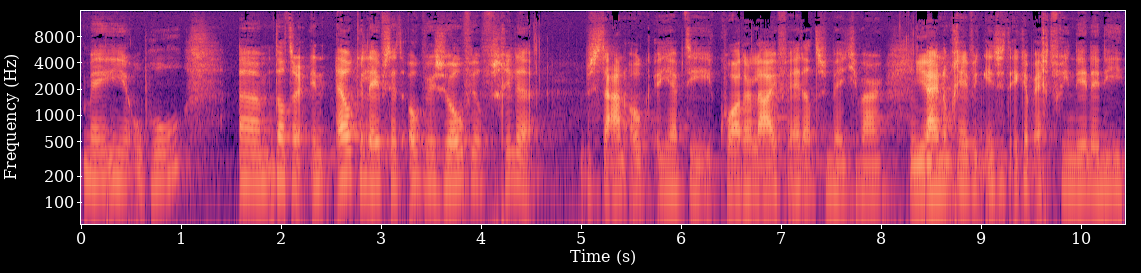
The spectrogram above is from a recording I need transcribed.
mee in je ophol, ehm, dat er in elke leeftijd ook weer zoveel verschillen bestaan. Ook, je hebt die quarterlife, hè, dat is een beetje waar Ja. mijn omgeving in zit. Ik heb echt vriendinnen die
